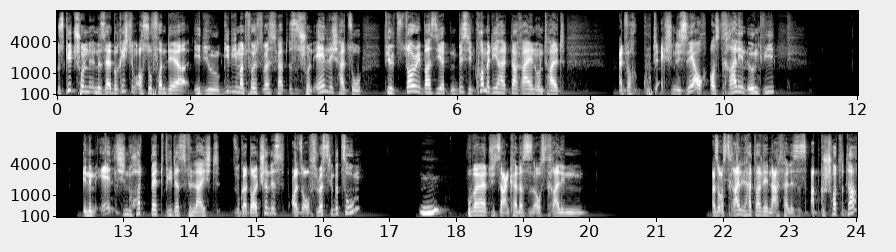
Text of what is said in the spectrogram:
es geht schon in dieselbe Richtung, auch so von der Ideologie, die man First Wrestling hat, ist es schon ähnlich, halt so viel Story-basiert, ein bisschen Comedy halt da rein und halt einfach gute Action. Ich sehe auch Australien irgendwie in einem ähnlichen Hotbed, wie das vielleicht sogar Deutschland ist, also aufs Wrestling bezogen. Wobei man natürlich sagen kann, dass es in Australien. Also Australien hat da den Nachteil, es ist abgeschotteter.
